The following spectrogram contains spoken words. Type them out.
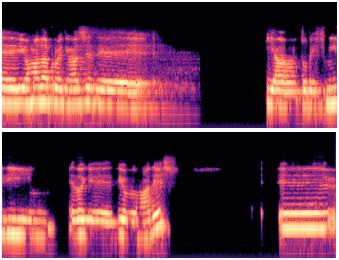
Ε, η ομάδα προετοιμάζεται για το παιχνίδι εδώ και δύο εβδομάδες. Ε,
